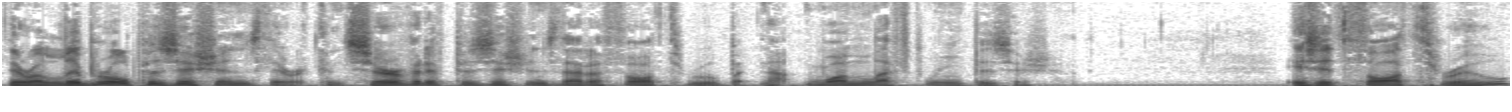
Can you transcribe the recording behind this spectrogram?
There are liberal positions, there are conservative positions that are thought through, but not one left wing position. Is it thought through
